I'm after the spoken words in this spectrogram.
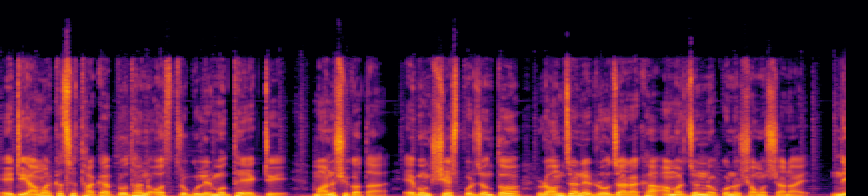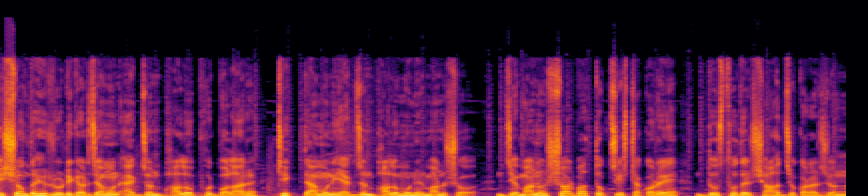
এটি আমার কাছে থাকা প্রধান অস্ত্রগুলির মধ্যে একটি। মানসিকতা এবং শেষ পর্যন্ত রমজানের রোজা রাখা আমার জন্য কোনো সমস্যা নয়। নিঃসন্দেহে রুডিগার যেমন একজন ভালো ফুটবলার, ঠিক তেমনই একজন ভালো মনের মানুষও, যে মানুষ সর্বাত্মক চেষ্টা করে দুস্থদের সাহায্য করার জন্য।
